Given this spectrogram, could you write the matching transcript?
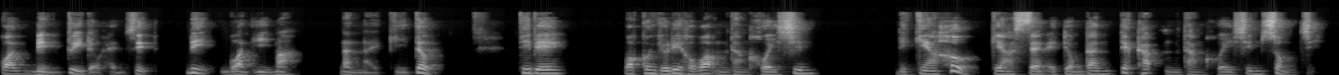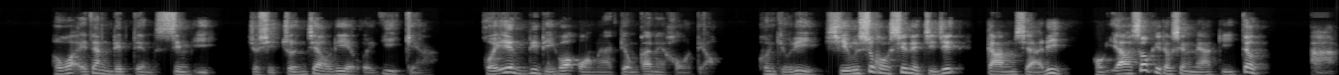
观面对着现实。你愿意吗？咱来祈祷。弟兄，我恳求你，互我毋通灰心。你行好行善的中间，的确毋通灰心丧志。互我会当立定心意，就是遵照你的话语行，回应你伫我活命中间的呼召。恳求你，赐福祝福新的一日，感谢你，奉耶稣基督圣名祈祷，阿门。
